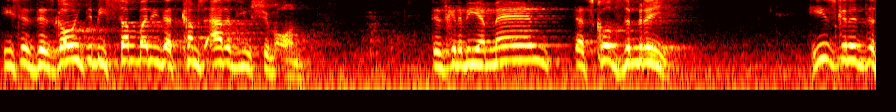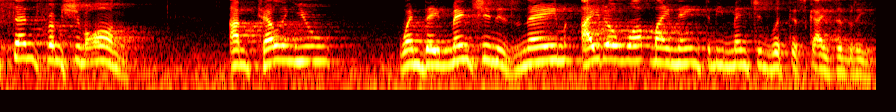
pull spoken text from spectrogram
He says, There's going to be somebody that comes out of you, Shimon. There's going to be a man that's called Zimri. He's going to descend from Shimon. I'm telling you, when they mention his name, I don't want my name to be mentioned with this guy Zimri.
